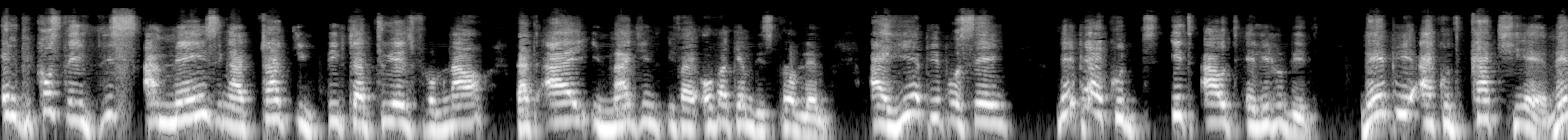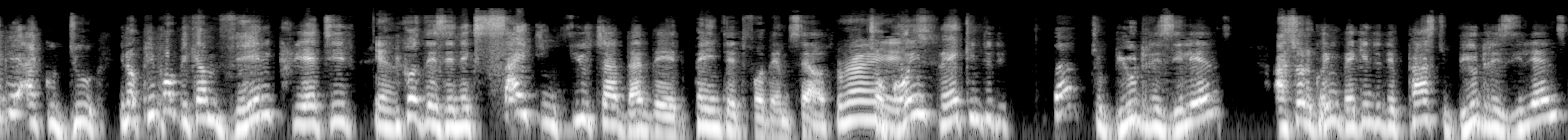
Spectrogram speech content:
And because there's this amazing, attractive picture two years from now that I imagined if I overcame this problem, I hear people saying, maybe I could eat out a little bit. Maybe I could cut here. Maybe I could do, you know, people become very creative Yeah. because there's an exciting future that they had painted for themselves. Right. So going back into the future to build resilience, I started going back into the past to build resilience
